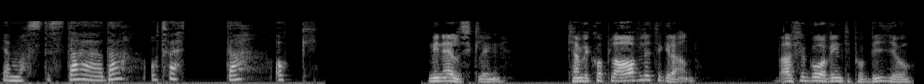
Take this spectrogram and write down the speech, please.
Jag måste städa och tvätta och... Min älskling, kan vi koppla av lite grann? Varför går vi inte på bio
